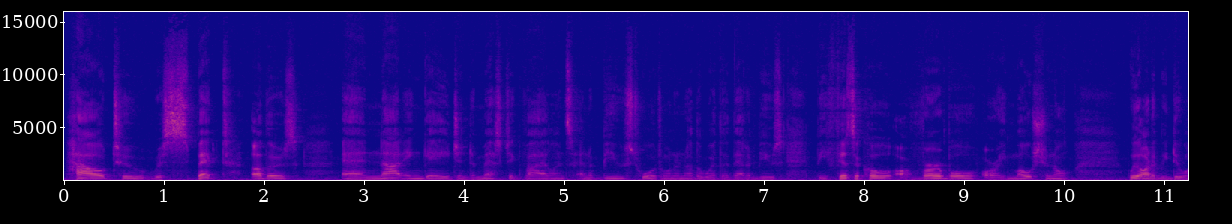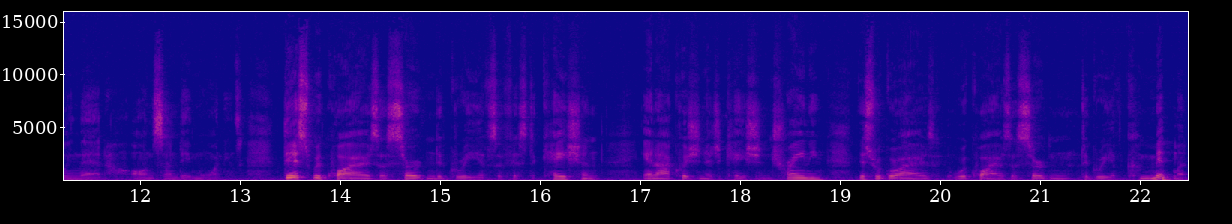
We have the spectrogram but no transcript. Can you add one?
how to respect others and not engage in domestic violence and abuse towards one another, whether that abuse be physical or verbal or emotional. We ought to be doing that on Sunday mornings. This requires a certain degree of sophistication in our Christian education training. This requires, requires a certain degree of commitment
